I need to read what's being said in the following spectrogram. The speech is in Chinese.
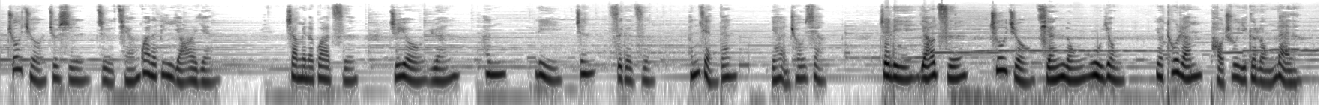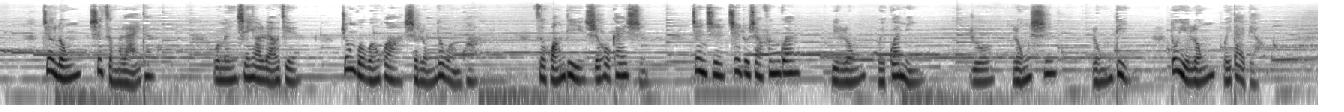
初九就是指乾卦的第一爻而言，上面的卦词只有元、亨、利、贞四个字，很简单，也很抽象。这里爻辞初九潜龙勿用，又突然跑出一个龙来了。这龙是怎么来的？我们先要了解，中国文化是龙的文化。自黄帝时候开始，政治制度上封官以龙为官名，如龙师、龙帝，都以龙为代表。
